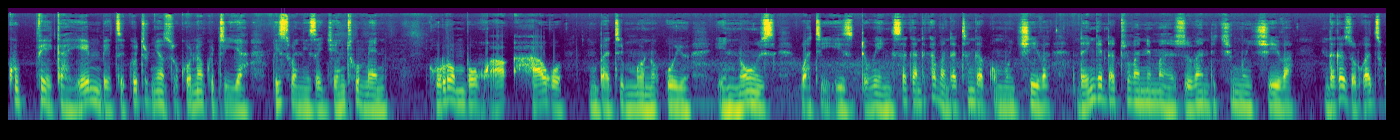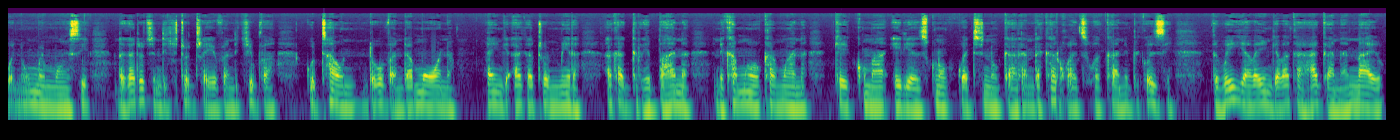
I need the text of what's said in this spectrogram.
kupfeka hembe dzekuti unyatsokuona kuti ya this one is a gentleman. Urombo hawo but munhu uyu he knows what he is doing. Saka ndakabva ndatanga kumuchiva ndainge ndatova nemazuva ndichimuchiva. Ndakazorwadziwa neumwe musi ndakatoti ndichitodhiraivha ndichibva kutown ndokubva ndamuona ainge akatomira akagrebhana nekamwewo kamwana kekuma-areas kunoko kwatinogara. Ndakarwadziwa kani because the way yavainge vakahagana nayo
